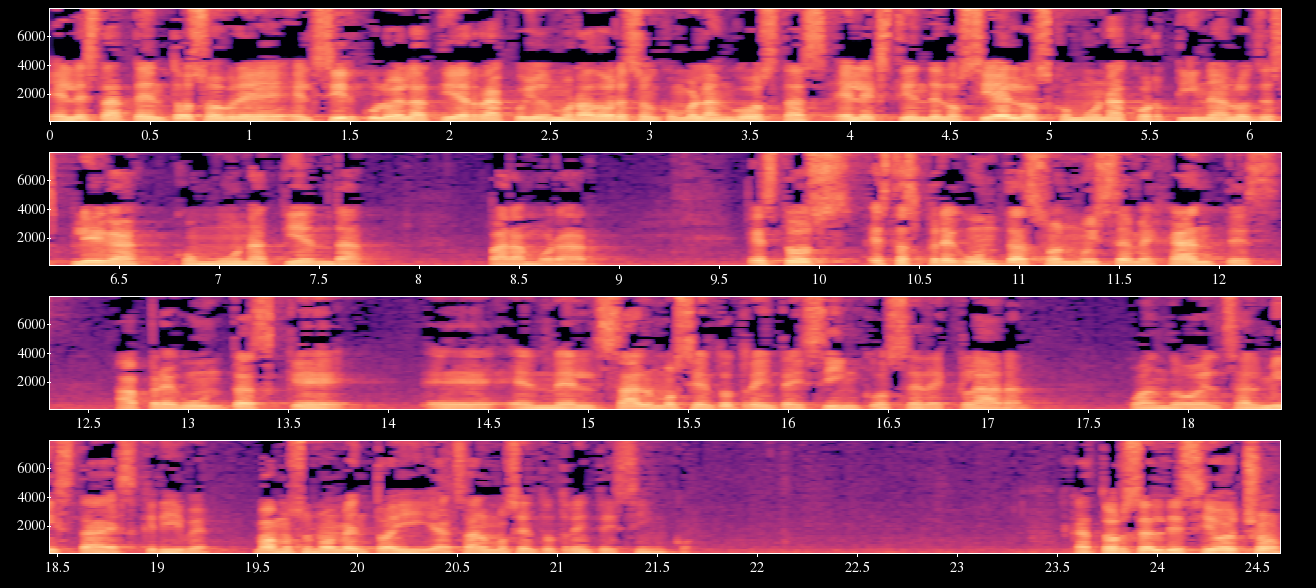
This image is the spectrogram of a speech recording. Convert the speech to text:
Él está atento sobre el círculo de la tierra, cuyos moradores son como langostas. Él extiende los cielos como una cortina, los despliega como una tienda para morar. Estos, estas preguntas son muy semejantes a preguntas que eh, en el Salmo 135 se declaran cuando el salmista escribe. Vamos un momento ahí, al Salmo 135. 14 al 18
